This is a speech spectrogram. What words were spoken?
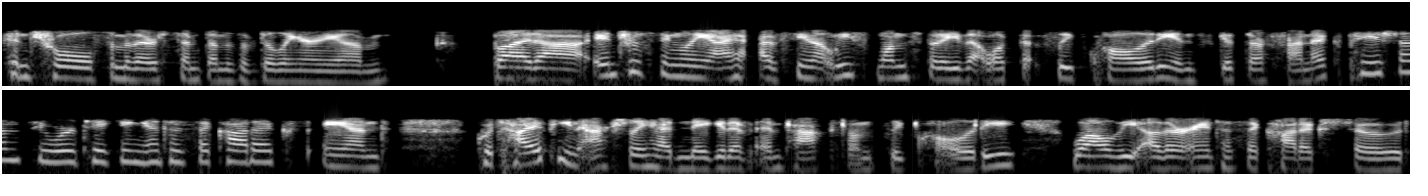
control some of their symptoms of delirium. But uh, interestingly, I, have seen at least one study that looked at sleep quality in schizophrenic patients who were taking antipsychotics, and quetiapine actually had negative impacts on sleep quality, while the other antipsychotics showed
